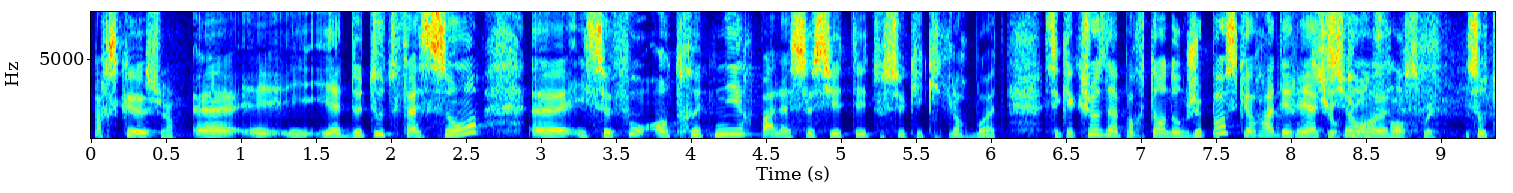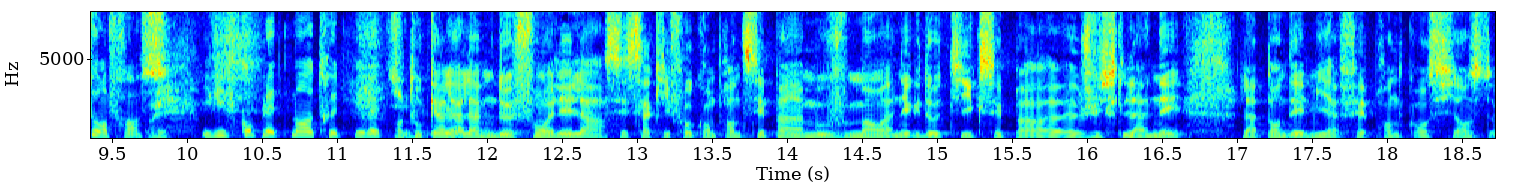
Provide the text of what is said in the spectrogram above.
Parce que euh, il y a de toute façon, euh, ils se font entretenir par la société, tous ceux qui quittent leur boîte. C'est quelque chose d'important. Donc je pense qu'il y aura des réactions. Surtout en euh, France, oui. Surtout en France. Ils vivent complètement entretenus là-dessus. En tout cas, la lame de fond, elle est là. C'est ça qu'il faut comprendre. C'est pas un mouvement anecdotique, c'est pas juste l'année. La pandémie a fait prendre conscience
